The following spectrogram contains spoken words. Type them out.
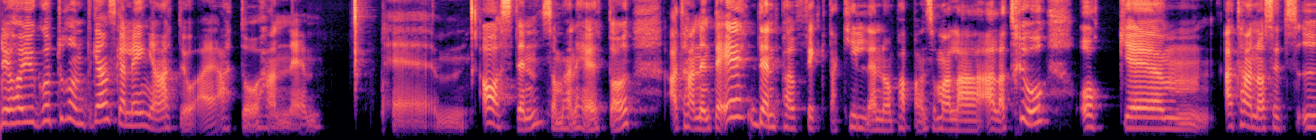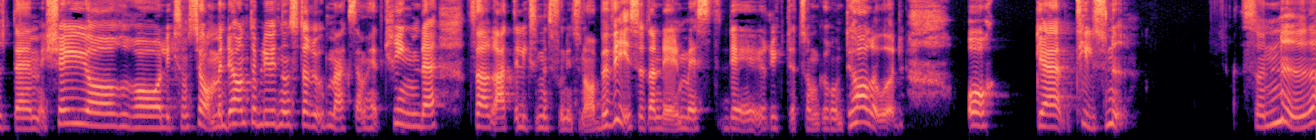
det har ju gått runt ganska länge att då, att då han eh, Austin, som han heter, att han inte är den perfekta killen och pappan som alla, alla tror. Och eh, att han har setts ute med tjejer och liksom så. Men det har inte blivit någon större uppmärksamhet kring det för att det liksom inte funnits några bevis utan det är mest det ryktet som går runt i Hollywood. Och eh, tills nu. Så nu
